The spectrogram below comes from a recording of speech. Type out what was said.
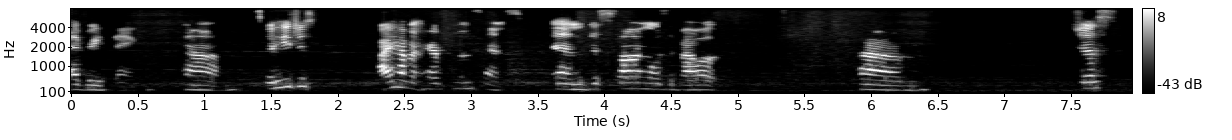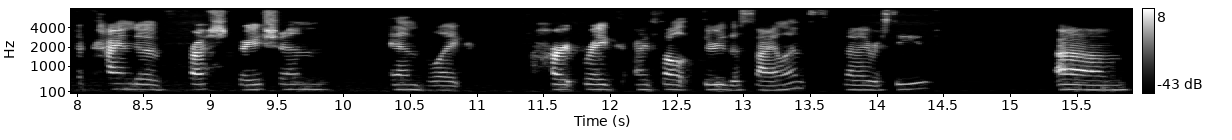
everything. Um, so he just, I haven't heard from him since. And this song was about um, just the kind of frustration and like heartbreak I felt through the silence that I received. Um,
